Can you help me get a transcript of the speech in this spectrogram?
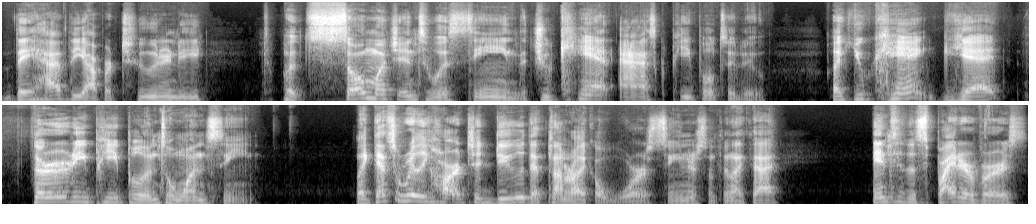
they have the opportunity put so much into a scene that you can't ask people to do. Like you can't get 30 people into one scene. Like that's really hard to do. That's not like a war scene or something like that. Into the Spider-Verse,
